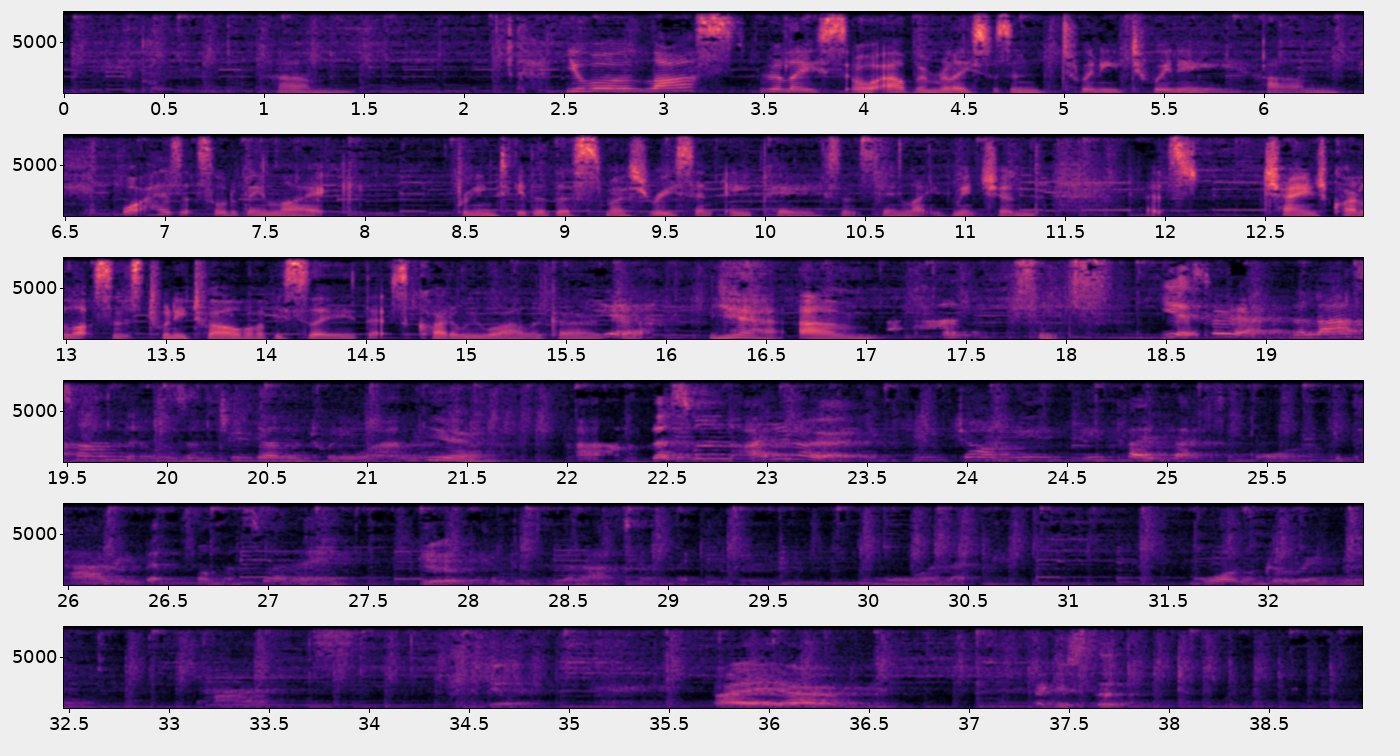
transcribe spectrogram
Um, your last release or album release was in 2020. Um, what has it sort of been like bringing together this most recent EP since then? Like you've mentioned, it's changed quite a lot since 2012. Obviously, that's quite a wee while ago. Yeah. But yeah, um, Um, since yeah, so uh, the last one was in 2021. yeah. Um, this one, I don't know. John, you, you played like some more guitar bits on this one, eh? Yeah. Compared to the last one, like more like wandering parts. Yeah. I um I guess the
